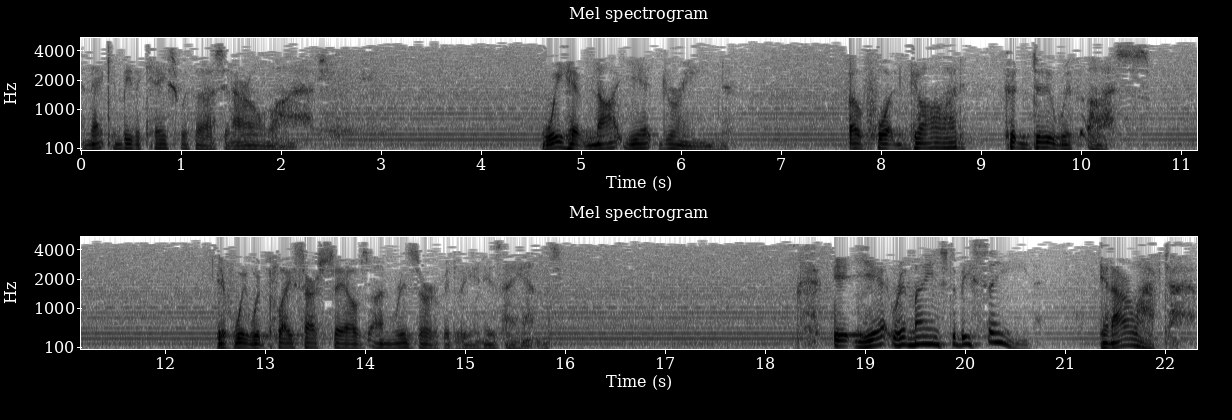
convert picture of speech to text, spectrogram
and that can be the case with us in our own lives. We have not yet dreamed of what God could do with us if we would place ourselves unreservedly in His hands. It yet remains to be seen in our lifetime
